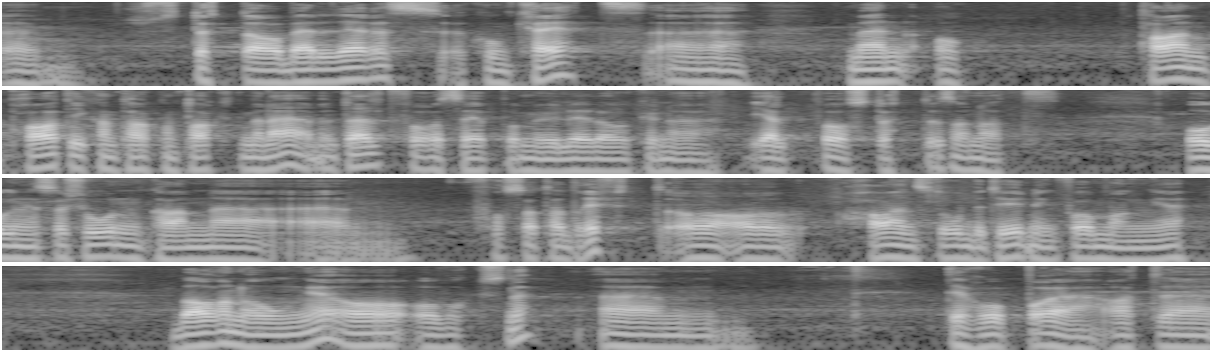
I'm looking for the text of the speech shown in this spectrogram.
um, støtte arbeidet deres konkret. Uh, men å ta en prat, de kan ta kontakt med deg eventuelt for å se på muligheter å kunne hjelpe og støtte, sånn at organisasjonen kan eh, fortsatt ha drift og, og ha en stor betydning for mange barn og unge og, og voksne. Um, det håper jeg at uh,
